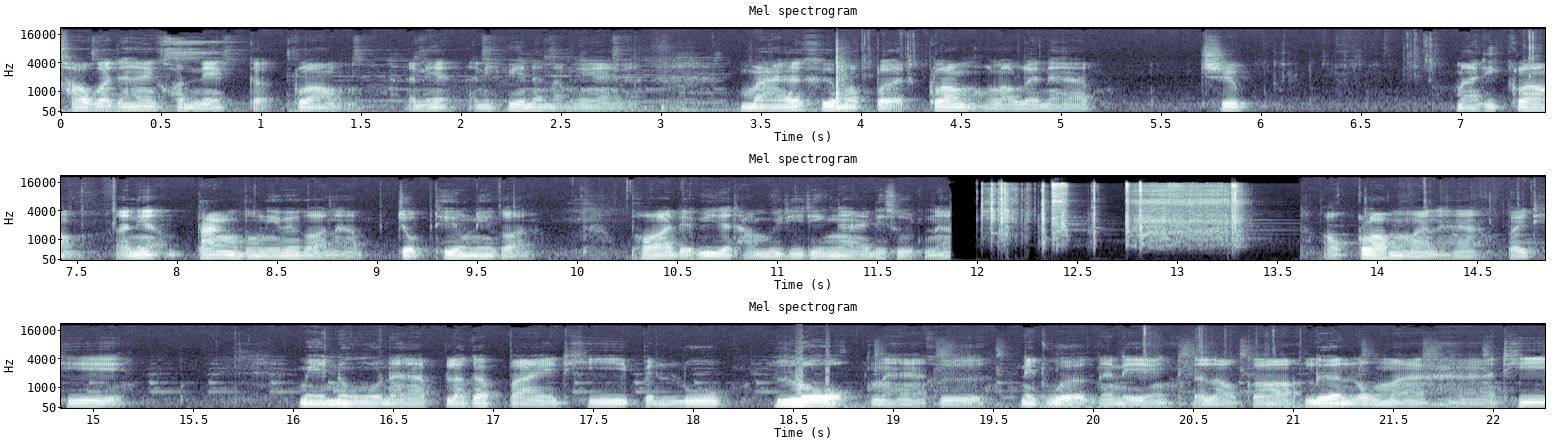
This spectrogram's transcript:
เขาก็จะให้ connect กับกล้อง อันนี้อันนี้พี่แนะนำง่ายๆนะมาก็คือมาเปิดกล้องของเราเลยนะครับ ชึบมาที่กล้อง อันนี้ตั้งตรงนี้ไว้ก่อนนะครับ จบที่ตรงนี้ก่อน เพราะเดี๋ยวพี่จะทำวิธีที่ง่ายที่สุดนะ เอากล้องมานะฮะ ไปที่เมนูนะครับ แล้วก็ไปที่เป็นรูปโลกนะฮะ คือ Network นั่นเอง แล้วเราก็เลื่อนลงมาหาที่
